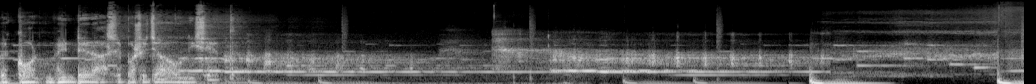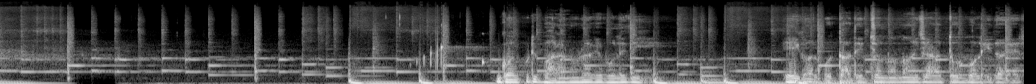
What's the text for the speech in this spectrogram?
ওই কনভেন্টের আশেপাশে যাওয়াও নিষেধ। গল্পটি বাড়ানোর আগে বলে দিই এই গল্প তাদের জন্য নয় যারা দুর্বল হৃদয়ের।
